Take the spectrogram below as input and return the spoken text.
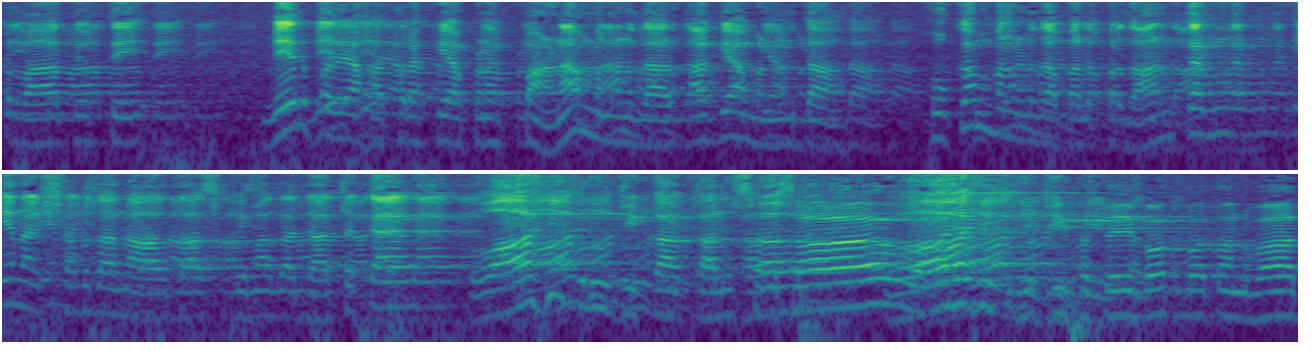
ਪਰਿਵਾਰ ਦੇ ਉੱਤੇ ਮਿਹਰ ਭਰਿਆ ਹੱਥ ਰੱਖ ਕੇ ਆਪਣਾ ਭਾਣਾ ਮੰਨਣ ਦਾ, ਆਗਿਆ ਮੰਨਣ ਦਾ। ਹੁਕਮ ਮੰਨਣ ਦਾ ਬਲ ਪ੍ਰਦਾਨ ਕਰਨ। ਇਹਨਾਂ ਸ਼ਬਦਾਂ ਨਾਲ ਦਾ ਸਕੀਮਾਂ ਦਾ ਜਾਚਕ ਹੈ? ਵਾਹਿਗੁਰੂ ਜੀ ਕਾ ਖਾਲਸਾ। ਵਾਹਿਗੁਰੂ ਜੀ ਫਤਿਹ ਬਹੁਤ ਬਹੁਤ ਧੰਨਵਾਦ।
